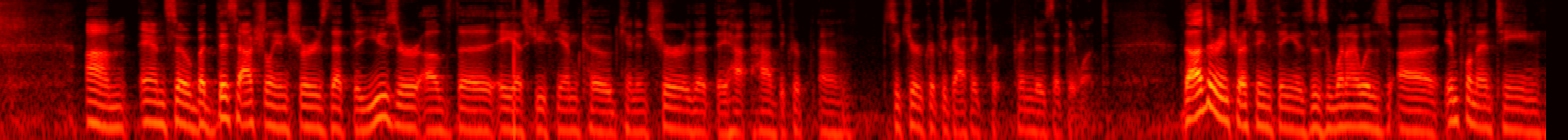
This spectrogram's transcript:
um, and so, but this actually ensures that the user of the AES-GCM code can ensure that they ha have the crypt um, secure cryptographic pr primitives that they want. The other interesting thing is, is when I was uh, implementing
